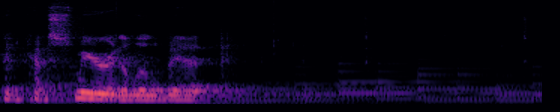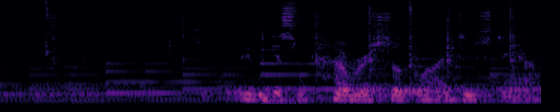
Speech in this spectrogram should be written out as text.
going to kind of smear it a little bit. Maybe get some coverage so that when I do stamp.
